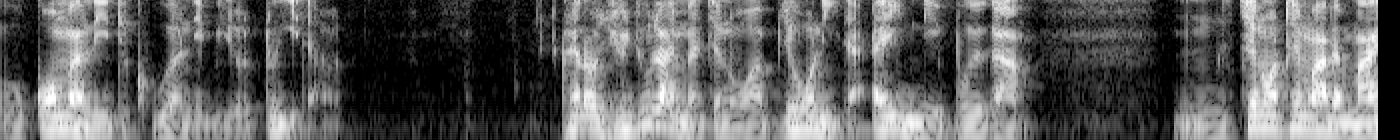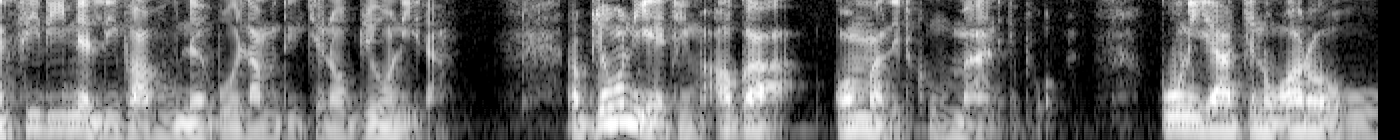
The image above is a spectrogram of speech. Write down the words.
ဟို comment လေးတစ်ခုကနေပြီးတော့တွေ့တာအဲ့တော့ YouTube like မှာကျွန်တော်ကပြောနေတာအဲ့ဒီနေပွဲကอืมကျွန်တော်ထင်ပါတယ် My City နဲ့ Liverpool နဲ့ပွဲလာမသိဘူးကျွန်တော်ပြောနေတာအဲ့တော့ပြောနေတဲ့အချိန်မှာအောက်က comment လေးတစ်ခုမှန်တယ်ပေါ့ကိုနေရာကျွန်တော်ကတော့ဟို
